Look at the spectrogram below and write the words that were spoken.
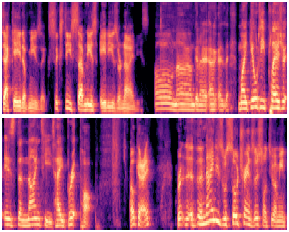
decade of music? 60s, 70s, 80s, or 90s? Oh, no, I'm going to. Uh, uh, my guilty pleasure is the 90s. Hey, Britpop. Okay. The 90s was so transitional, too. I mean,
